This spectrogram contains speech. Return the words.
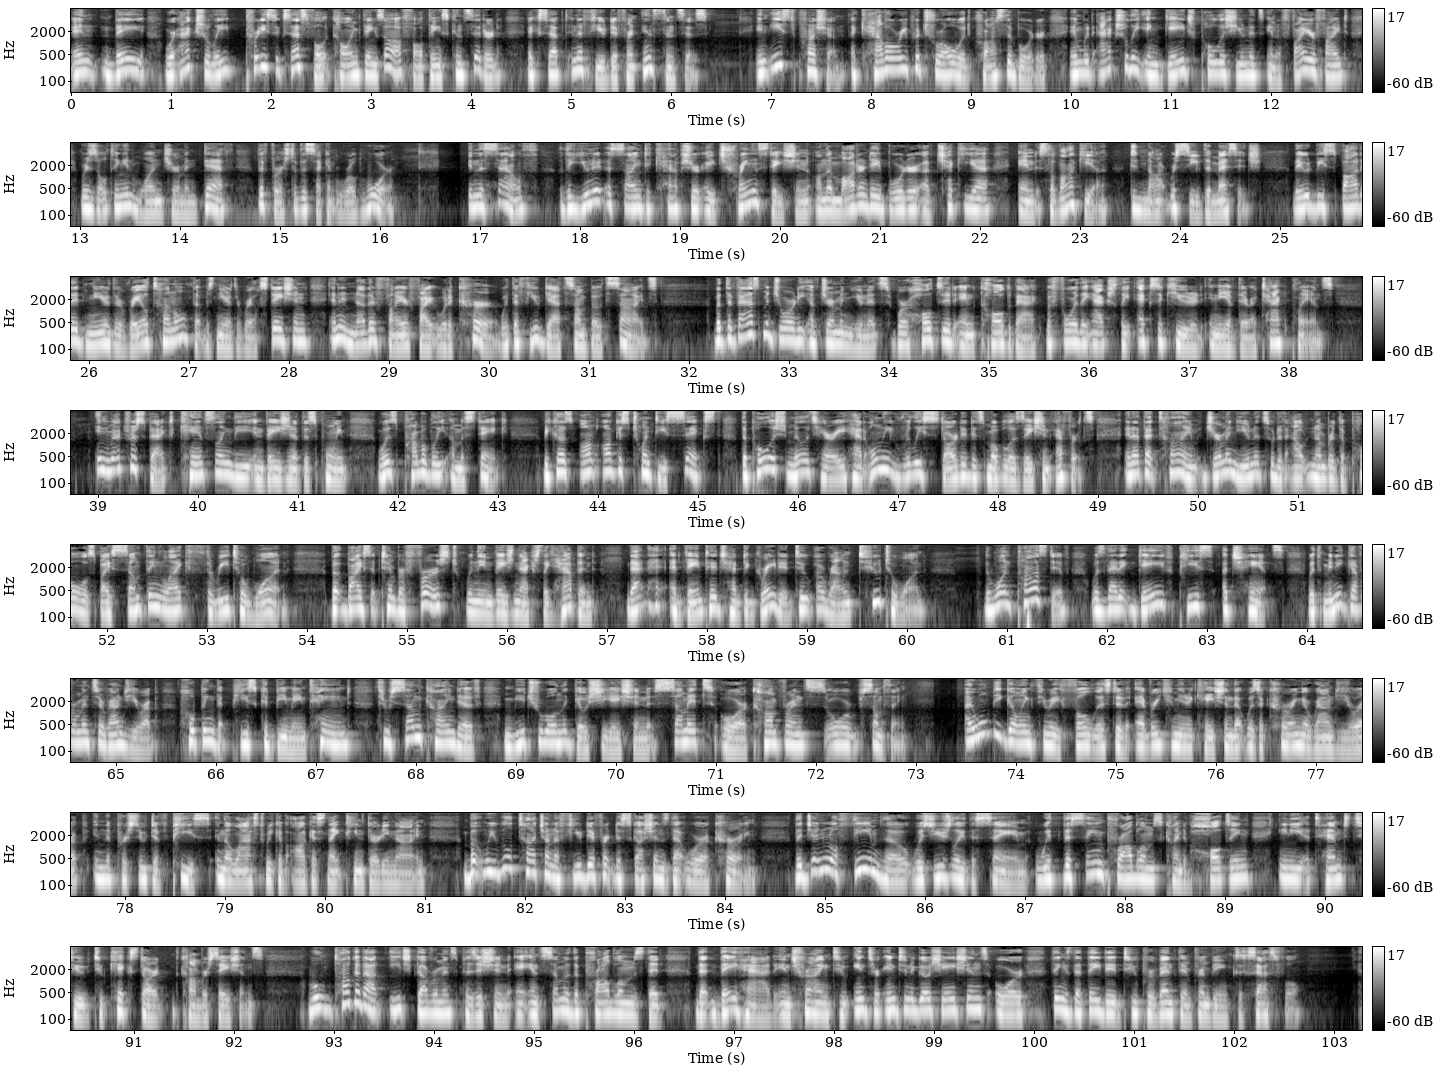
And they were actually pretty successful at calling things off, all things considered, except in a few different instances. In East Prussia, a cavalry patrol would cross the border and would actually engage Polish units in a firefight, resulting in one German death, the first of the Second World War. In the south, the unit assigned to capture a train station on the modern day border of Czechia and Slovakia did not receive the message. They would be spotted near the rail tunnel that was near the rail station, and another firefight would occur, with a few deaths on both sides. But the vast majority of German units were halted and called back before they actually executed any of their attack plans. In retrospect, canceling the invasion at this point was probably a mistake, because on August 26th, the Polish military had only really started its mobilization efforts, and at that time, German units would have outnumbered the Poles by something like 3 to 1. But by September 1st, when the invasion actually happened, that advantage had degraded to around 2 to 1. The one positive was that it gave peace a chance, with many governments around Europe hoping that peace could be maintained through some kind of mutual negotiation summit or conference or something. I won't be going through a full list of every communication that was occurring around Europe in the pursuit of peace in the last week of August 1939, but we will touch on a few different discussions that were occurring. The general theme, though, was usually the same, with the same problems kind of halting any attempt to, to kickstart conversations. We'll talk about each government's position and some of the problems that, that they had in trying to enter into negotiations or things that they did to prevent them from being successful.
